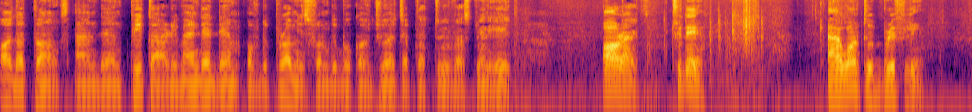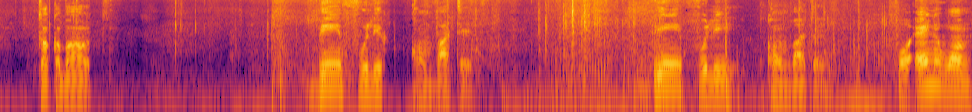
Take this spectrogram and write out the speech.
other tongues. And then Peter reminded them of the promise from the book of Joel, chapter 2, verse 28. All right, today I want to briefly talk about being fully converted. Being fully converted. For anyone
